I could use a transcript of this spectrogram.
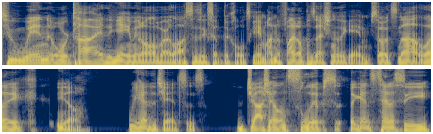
to win, or tie the game in all of our losses except the Colts game on the final possession of the game. So it's not like, you know, we had the chances. Josh Allen slips against Tennessee,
